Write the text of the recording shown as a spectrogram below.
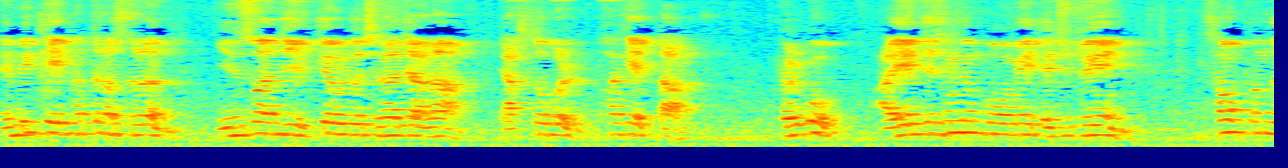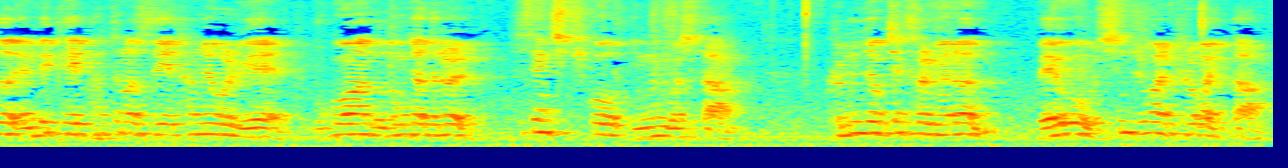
MBK 파트너스는 인수한 지 6개월도 지나지 않아 약속을 파기했다. 결국 ING 생명보험의 대주주인 사모펀드 MBK 파트너스의 탐욕을 위해 무고한 노동자들을 희생시키고 있는 것이다. 금융정책 설계는 매우 신중할 필요가 있다.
